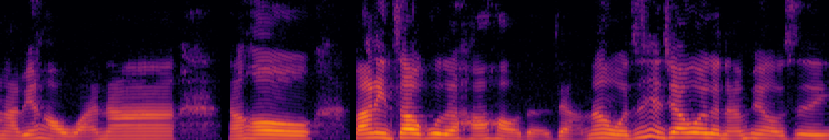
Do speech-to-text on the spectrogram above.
哪边好玩啊，然后。把你照顾的好好的，这样。那我之前交过一个男朋友是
